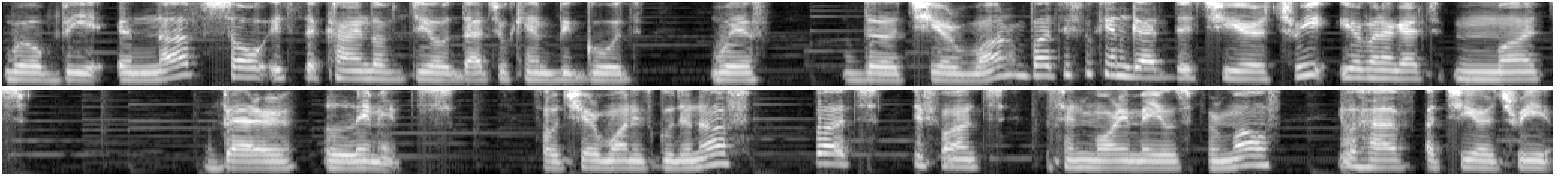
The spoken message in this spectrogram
will be enough. So it's the kind of deal that you can be good with the tier one. But if you can get the tier three, you're gonna get much better limits. So tier one is good enough. But if you want to send more emails per month, you have a tier 3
